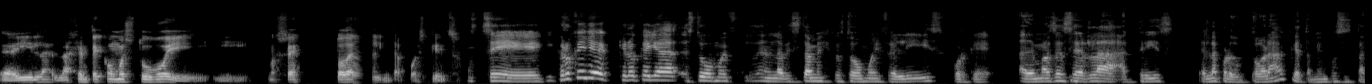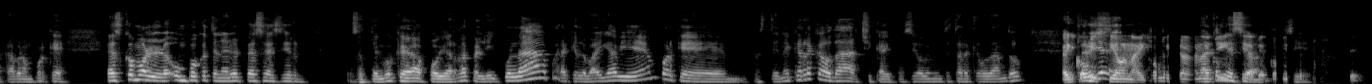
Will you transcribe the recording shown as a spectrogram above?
eh, y la, la gente cómo estuvo y, y, no sé, toda linda, pues pienso. Sí, creo que ella, creo que ella estuvo muy, en la visita a México estuvo muy feliz porque además de ser la actriz, es la productora, que también pues está cabrón, porque es como un poco tener el peso de decir, o sea, tengo que apoyar la película para que le vaya bien, porque pues tiene que recaudar, chica, y pues sí, obviamente está recaudando. Hay comisión, ella, hay comisión. Hay comisión, sí. Sí.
